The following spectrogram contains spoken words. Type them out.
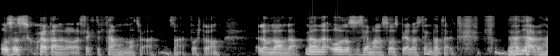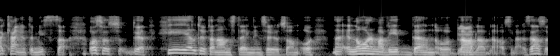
och så sköt han det var 65 tror jag, så här, första dagen. Eller om det var andra. Men, och då så ser man så spelare och så tänker man här, den här jäveln här kan ju inte missa. Och så, så du vet, helt utan ansträngning ser det ut som. Och den här enorma vidden och bla Mm. bla bla och sådär. Sen så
